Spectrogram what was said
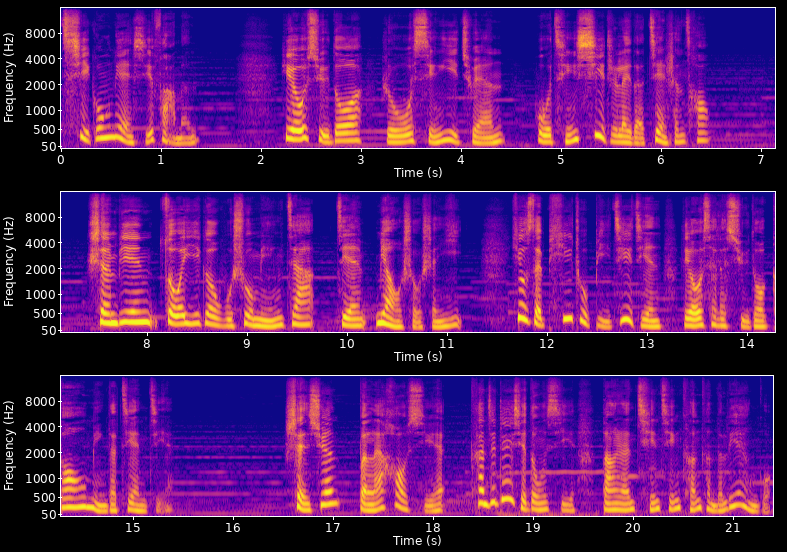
气功练习法门，也有许多如形意拳、五禽戏之类的健身操。沈斌作为一个武术名家兼妙手神医，又在批注笔记间留下了许多高明的见解。沈轩本来好学，看见这些东西，当然勤勤恳恳地练过。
